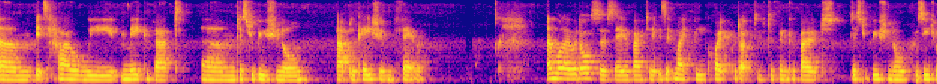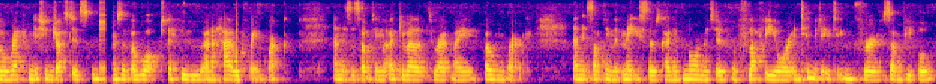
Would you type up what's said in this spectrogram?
Um, it's how we make that um, distributional application fair. And what I would also say about it is it might be quite productive to think about distributional procedural recognition justice in terms of a what, a who, and a how framework. And this is something that I've developed throughout my own work. And it's something that makes those kind of normative or fluffy or intimidating for some people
